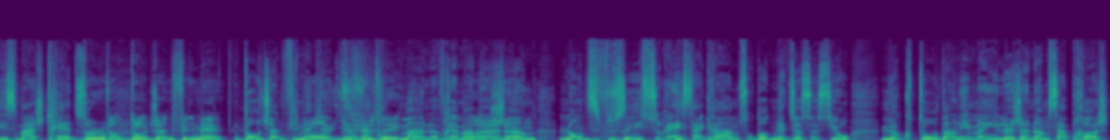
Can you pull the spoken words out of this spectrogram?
des images très dures. Donc, d'autres jeunes filmaient. D'autres jeunes filmaient. Il y a, il y a un attroupement là, vraiment de jeunes l'ont diffusé sur Instagram, sur d'autres médias sociaux. Le couteau dans les mains, le jeune homme s'approche,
